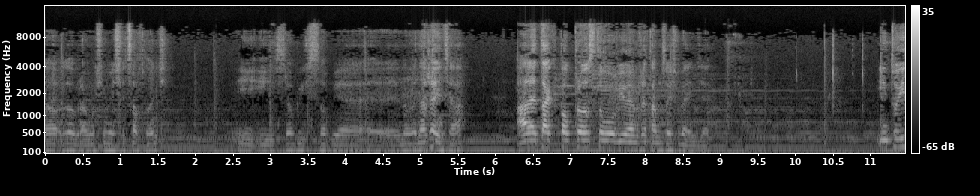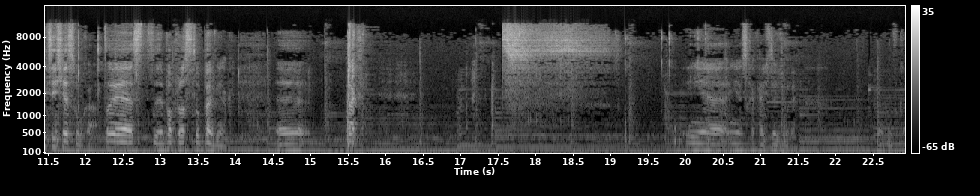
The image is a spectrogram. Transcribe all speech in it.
No dobra, musimy się cofnąć i, i zrobić sobie e, nowe narzędzia. Ale tak po prostu mówiłem, że tam coś będzie. Intuicji się słucha. To jest e, po prostu pewniak. E, tak. I nie, nie skakać do dziury. Na główkę.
